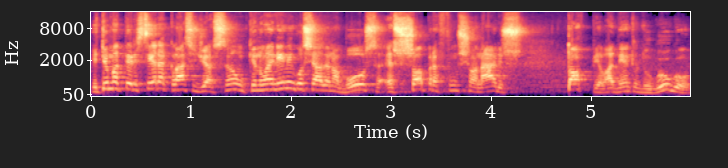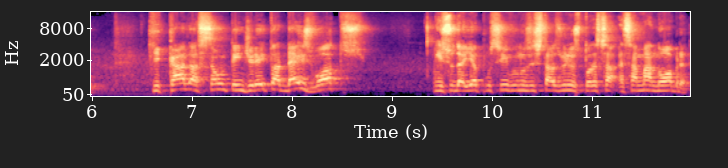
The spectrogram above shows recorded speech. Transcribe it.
E tem uma terceira classe de ação que não é nem negociada na bolsa, é só para funcionários top lá dentro do Google, que cada ação tem direito a 10 votos. Isso daí é possível nos Estados Unidos, toda essa, essa manobra.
